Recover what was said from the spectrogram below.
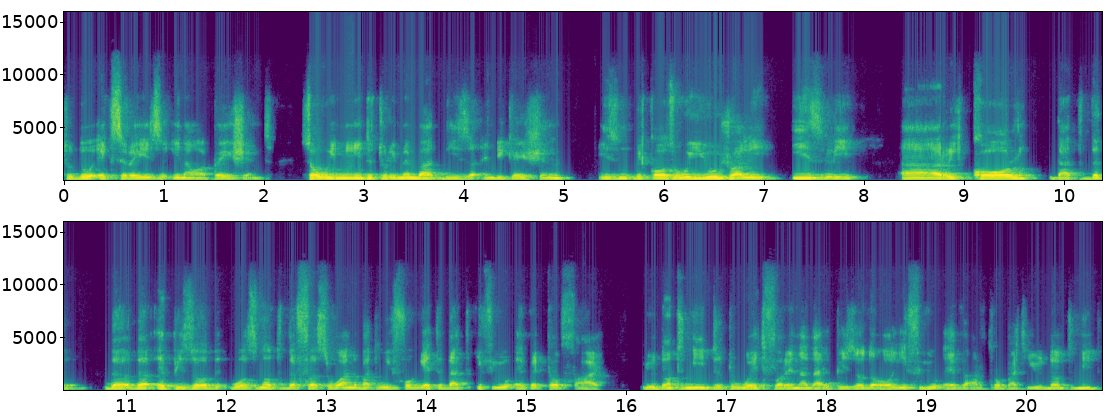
to do x-rays in our patient. So we need to remember this indication is because we usually easily uh, recall that the, the, the episode was not the first one, but we forget that if you have a tophi, you don't need to wait for another episode, or if you have arthropathy, you don't need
